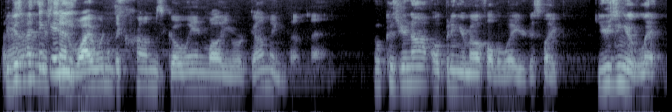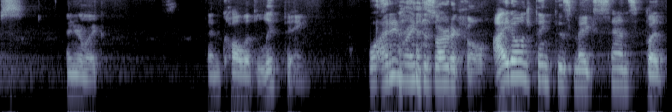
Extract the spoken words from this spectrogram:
But Because I, I think understand any- why wouldn't the crumbs go in while you were gumming them then? Well, because you're not opening your mouth all the way. You're just like using your lips, and you're like, Then call it lipping. "Well, I didn't write this article." I don't think this makes sense, but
